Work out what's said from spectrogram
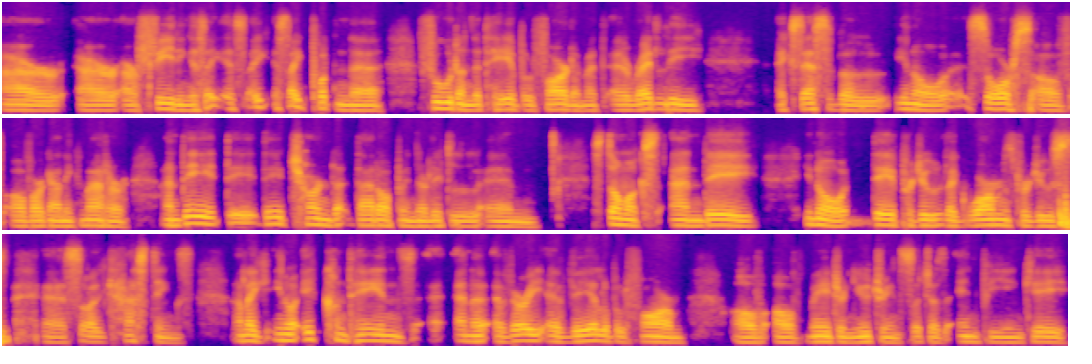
are are are feeding. It's like it's like it's like putting a food on the table for them. a readily accessible, you know, source of, of organic matter. And they they they churn that up in their little um, stomachs, and they you know they produce like worms produce uh, soil castings. And like you know it contains an, a very available form of, of major nutrients such as np and k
